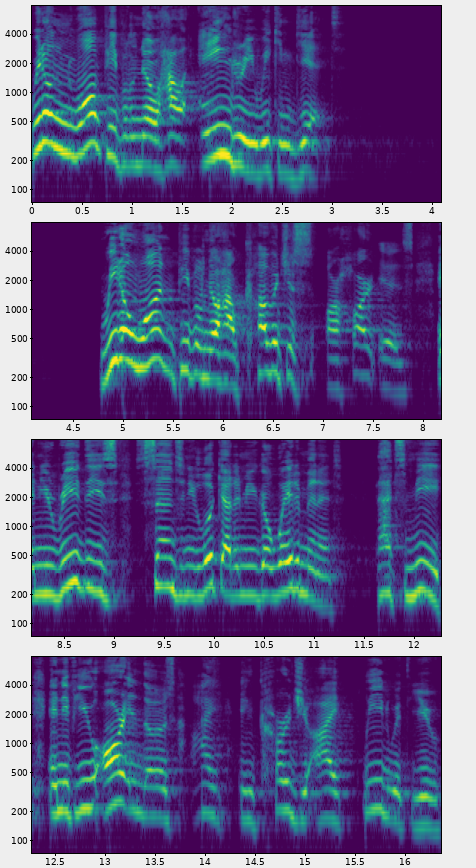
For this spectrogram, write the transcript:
We don't want people to know how angry we can get. We don't want people to know how covetous our heart is. And you read these sins and you look at them and you go, wait a minute, that's me. And if you are in those, I encourage you, I plead with you.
